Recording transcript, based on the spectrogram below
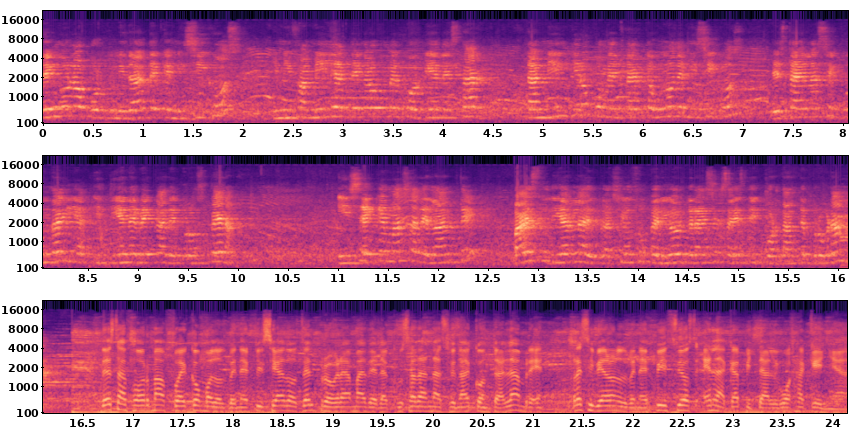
tengo la oportunidad de que mis hijos y mi familia tengan un mejor bienestar. También quiero comentar que uno de mis hijos está en la secundaria y tiene beca de Prospera. Y sé que más adelante va a estudiar la educación superior gracias a este importante programa. De esta forma fue como los beneficiados del programa de la Cruzada Nacional contra el Hambre recibieron los beneficios en la capital oaxaqueña.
